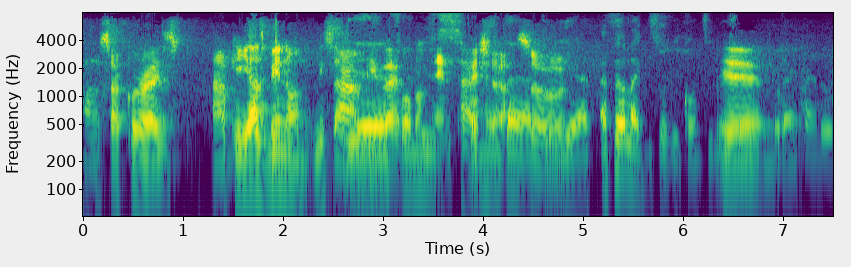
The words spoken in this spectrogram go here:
And Sakura is okay, he has been on this R&B Yeah, vibe from from his entire from entire actually, So yeah. I felt like this was a continuation yeah. kind of.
